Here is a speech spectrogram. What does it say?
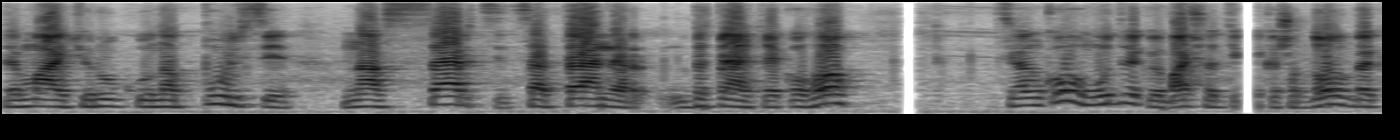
тримають руку на пульсі, на серці. Це тренер без поняття якого. Циганков, Мудрик, ви бачили тільки що Довбек.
